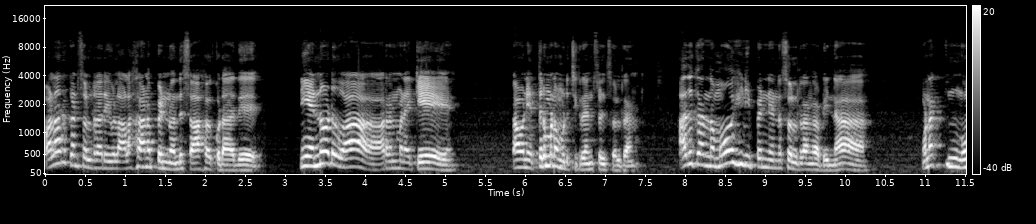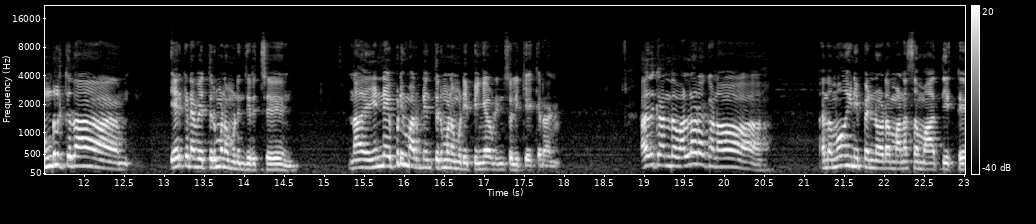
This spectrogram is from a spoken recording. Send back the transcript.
பலருக்கன் சொல்கிறாரு இவ்வளோ அழகான பெண் வந்து சாகக்கூடாது. நீ என்னோடு வா அரண்மனைக்கு. நான் உன்னை திருமணம் முடிச்சுக்கிறேன்னு சொல்லி சொல்கிறாங்க அதுக்கு அந்த மோகினி பெண் என்ன சொல்கிறாங்க அப்படின்னா உனக்கு உங்களுக்கு தான் ஏற்கனவே திருமணம் முடிஞ்சிருச்சு. நான் என்ன எப்படி மறுபடியும் திருமணம் முடிப்பீங்க? அப்படின்னு சொல்லி கேட்குறாங்க அதுக்கு அந்த வல்லரக்கனோ அந்த மோகினி பெண்ணோட மனசை மாற்றிட்டு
